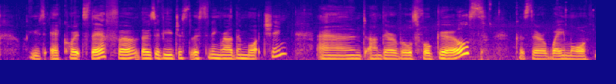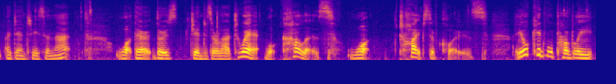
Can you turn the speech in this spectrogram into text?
I'll use air quotes there for those of you just listening rather than watching. And um, there are rules for girls because there are way more identities than that. What those genders are allowed to wear, what colours, what types of clothes. Your kid will probably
